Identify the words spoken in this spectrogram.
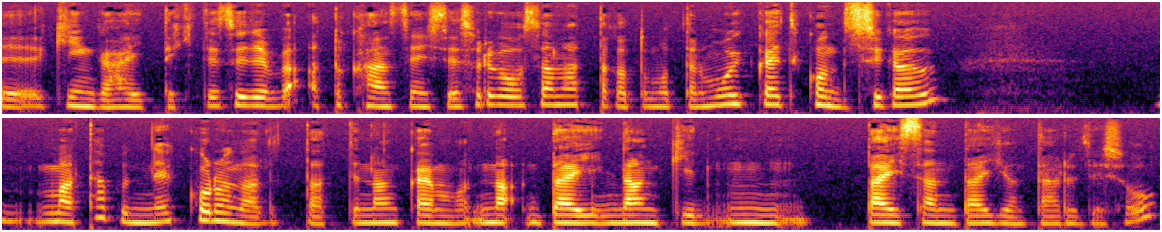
えー菌が入ってきてそれでバーッと感染してそれが収まったかと思ったらもう一回今度違う？まあ多分ねコロナだって何回もな第何期、うん、第3第4ってあるでしょ？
